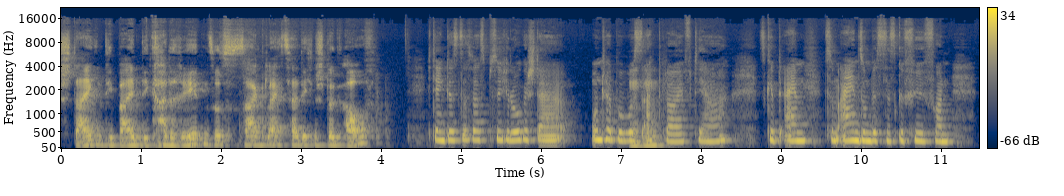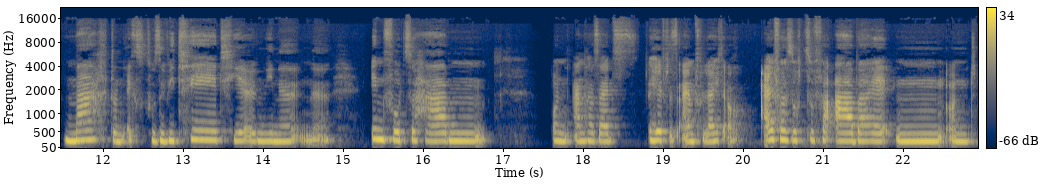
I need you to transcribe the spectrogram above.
steigen die beiden, die gerade reden, sozusagen gleichzeitig ein Stück auf? Ich denke, das ist das, was psychologisch da unterbewusst mhm. abläuft, ja. Es gibt einem zum einen so ein bisschen das Gefühl von Macht und Exklusivität, hier irgendwie eine, eine Info zu haben. Und andererseits hilft es einem vielleicht auch Eifersucht zu verarbeiten und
